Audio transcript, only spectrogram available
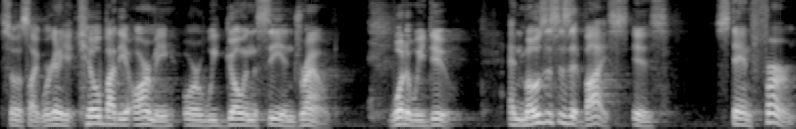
So it's like, we're going to get killed by the army or we go in the sea and drown. What do we do? And Moses' advice is stand firm,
